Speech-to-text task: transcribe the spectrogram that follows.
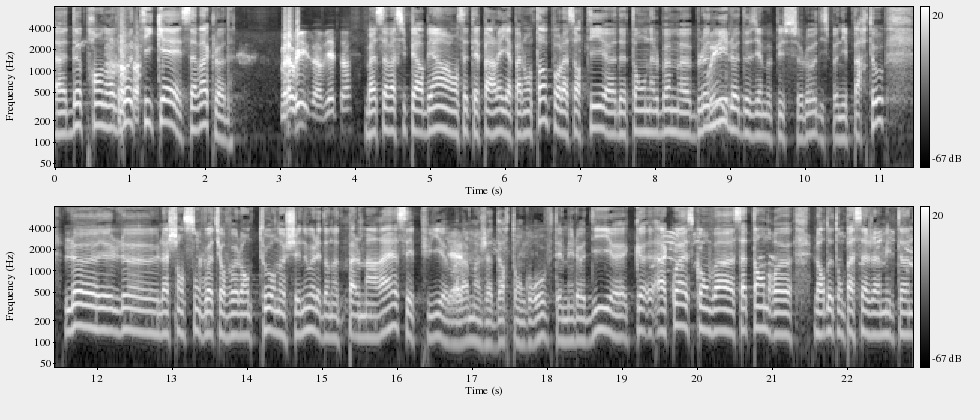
euh, de prendre vos tickets. Ça va Claude? bah oui, ça va bien toi? Bah ça va super bien. On s'était parlé il y a pas longtemps pour la sortie euh, de ton album euh, Bleu Nuit, le deuxième opus solo disponible partout. Le, le, la chanson Voiture volante tourne chez nous, elle est dans notre palmarès. Et puis euh, voilà, moi j'adore ton groove, tes mélodies. à quoi est-ce qu'on va s'attendre lors de ton passage à Hamilton?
